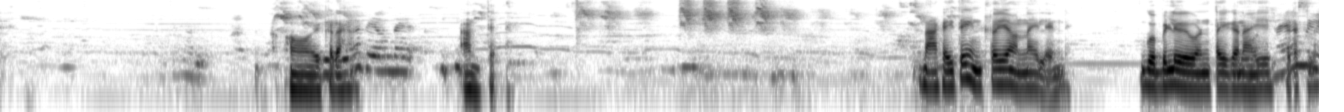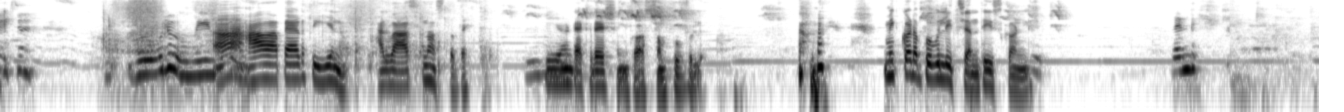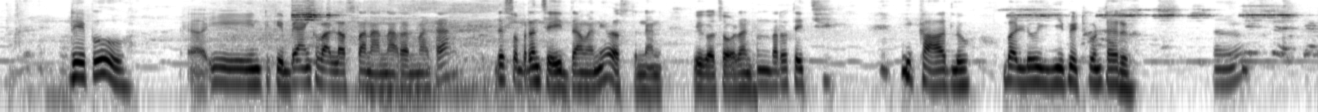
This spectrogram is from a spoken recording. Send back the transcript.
ఇక్కడ. అంతే. నాకైతే ఇంట్లోయే ఉన్నాయిలేండి. గొబ్బిళ్ళు ఉంటాయి కదా అవి ఆ పేడ తీయను. అది వాసన వస్తుంది. తీయడం డెకరేషన్ కోసం పువ్వులు. మీకు కూడా పువ్వులు ఇచ్చాను తీసుకోండి. రండి. రేపు ఈ ఇంటికి బ్యాంక్ వాళ్ళు వస్తానన్నారనమాట అదే శుభ్రం చేయిద్దామని వస్తున్నాను. ఇగో చూడండి అందరూ తెచ్చి ఈ కార్లు బళ్ళు ఇవి పెట్టుకుంటారు.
